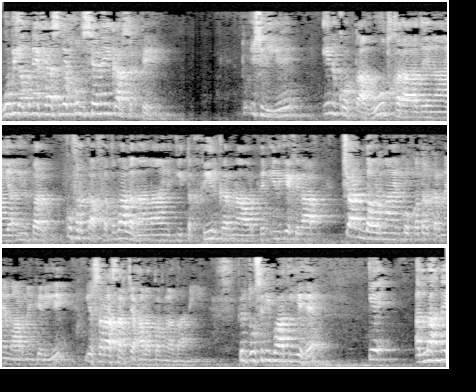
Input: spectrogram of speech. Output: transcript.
وہ بھی اپنے فیصلے خود سے نہیں کر سکتے۔ تو اس لیے ان کو تابوت قرار دینا یا ان پر کفر کا فتوا لگانا، ان کی تکفیر کرنا اور پھر ان کے خلاف چڑھ دوڑنا ان کو قتل کرنے، مارنے کے لیے، یہ سراسر جہالت اور نادانی ہے۔ پھر دوسری بات یہ ہے کہ اللہ نے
